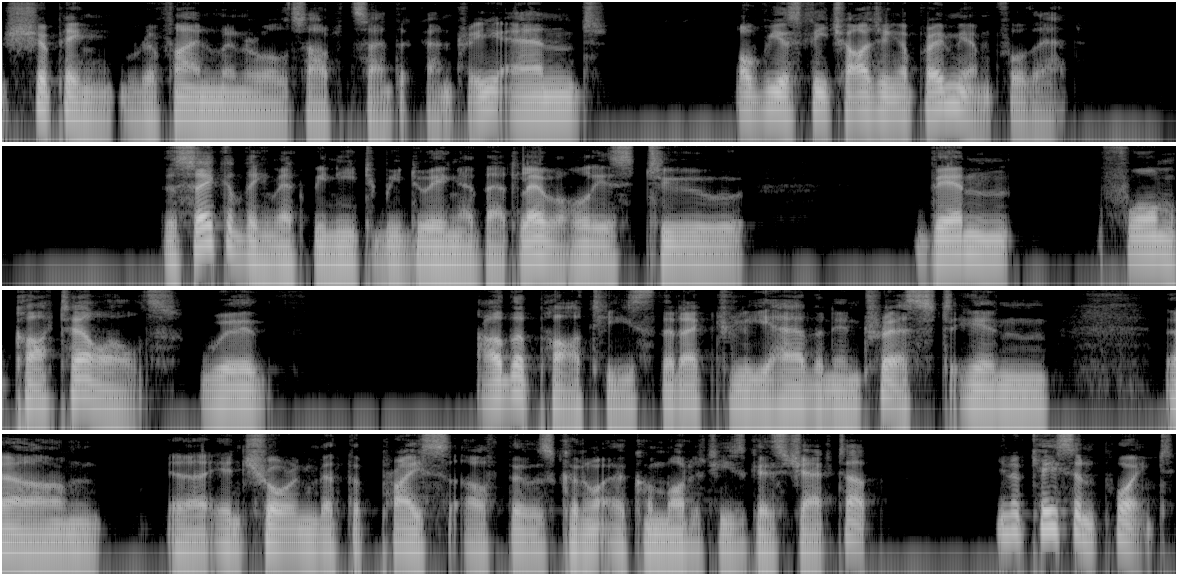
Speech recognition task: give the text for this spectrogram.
shipping refined minerals outside the country and obviously charging a premium for that. The second thing that we need to be doing at that level is to then form cartels with other parties that actually have an interest in um, uh, ensuring that the price of those uh, commodities gets jacked up. You know, case in point,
